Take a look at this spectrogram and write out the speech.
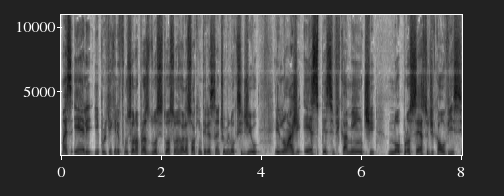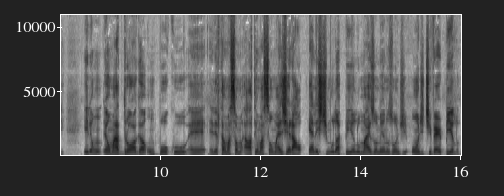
Mas ele, e por que, que ele funciona para as duas situações? Olha só que interessante. O minoxidil, ele não age especificamente no processo de calvície ele é, um, é, uma droga um pouco. É, ele tem uma ação, ela tem uma ação mais geral. Ela estimula pelo mais ou menos onde, onde tiver pelo.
